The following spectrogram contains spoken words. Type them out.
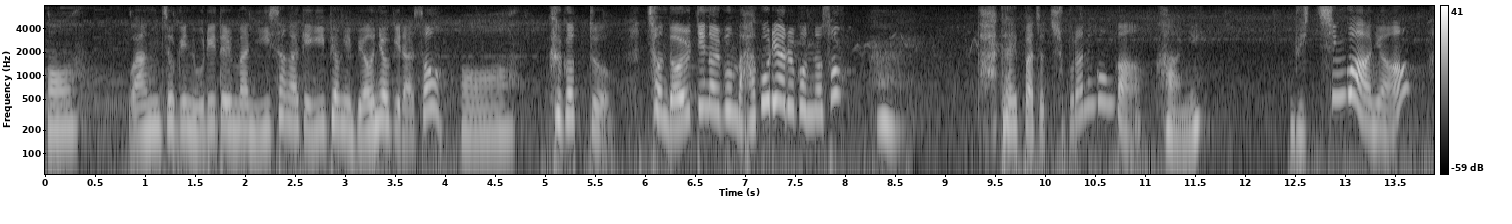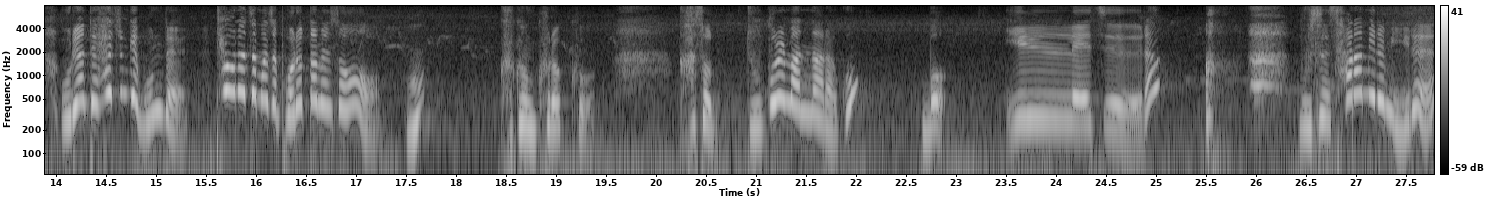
어, 왕족인 우리들만 이상하게 이 병의 면역이라서 어. 그것도 저 넓디 넓은 마고리아를 건너서 바다에 빠져 죽으라는 건가? 아니? 미친 거 아니야? 우리한테 해준 게 뭔데? 태어나자마자 버렸다면서? 어? 그건 그렇고 가서 누굴 만나라고? 뭐 일레즈라? 무슨 사람 이름이 이래?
